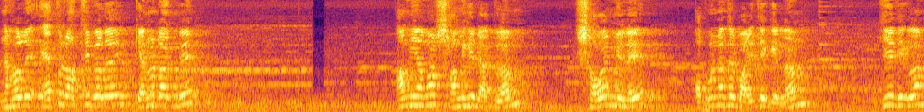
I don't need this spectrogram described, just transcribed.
না হলে এত রাত্রিবেলায় কেন ডাকবে? আমি আমার স্বামীকে ডাকলাম। সবাই মিলে অপর্ণাদের বাড়িতে গেলাম। গিয়ে দেখলাম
